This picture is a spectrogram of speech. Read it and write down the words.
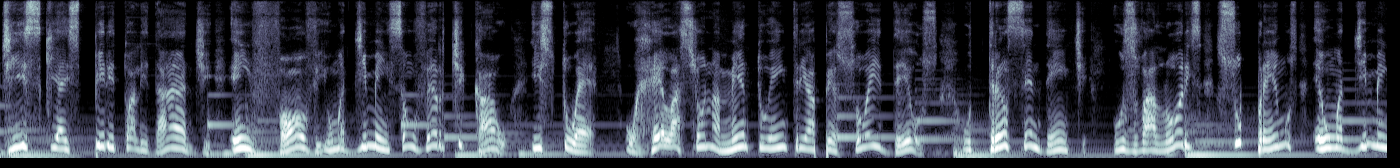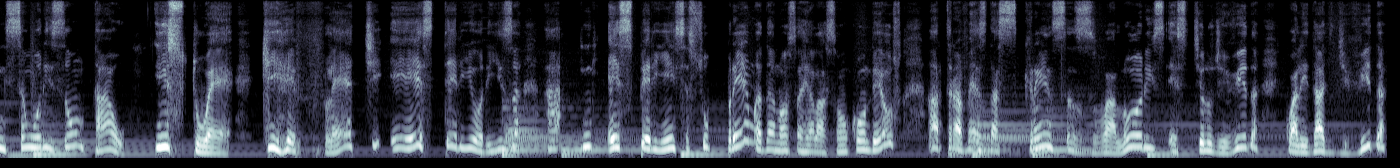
diz que a espiritualidade envolve uma dimensão vertical, isto é, o relacionamento entre a pessoa e Deus, o transcendente, os valores supremos é uma dimensão horizontal, isto é, que reflete e exterioriza a experiência suprema da nossa relação com Deus através das crenças, valores, estilo de vida, qualidade de vida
